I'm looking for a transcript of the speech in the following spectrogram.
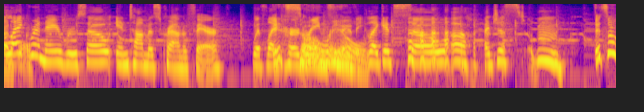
incredible. like Rene Russo in Thomas Crown Affair with like It's her so green real. smoothie. Like it's so, ugh, I just, mm. It's so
